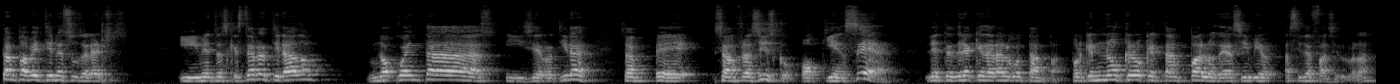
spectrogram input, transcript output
Tampa Bay tiene sus derechos. Y mientras que esté retirado, no cuentas y se retira, San, eh, Francisco o quien sea le tendría que dar algo Tampa. Porque no creo que Tampa lo dé así, así de fácil, ¿verdad?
